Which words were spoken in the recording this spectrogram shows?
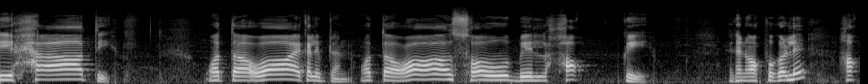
লিহাতি অতা অ একালিপ টান অতা অ সৌ বিল হকি এখানে অক্ষ করলে হক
